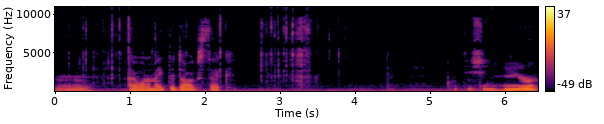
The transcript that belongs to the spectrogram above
Uh, I don't want to make the dog sick. put this in here.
